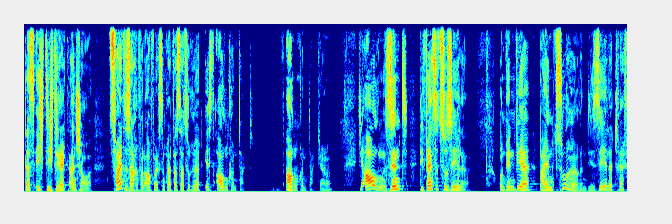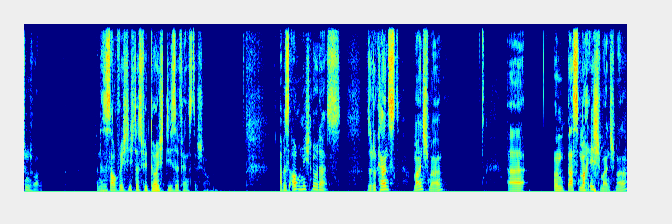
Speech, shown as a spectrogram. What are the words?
dass ich dich direkt anschaue. Zweite Sache von Aufmerksamkeit, was dazu gehört, ist Augenkontakt. Augenkontakt, ja. Die Augen sind die Fenster zur Seele. Und wenn wir beim Zuhören die Seele treffen wollen, dann ist es auch wichtig, dass wir durch diese Fenster schauen. Aber es ist auch nicht nur das. Also du kannst manchmal äh, und das mache ich manchmal.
